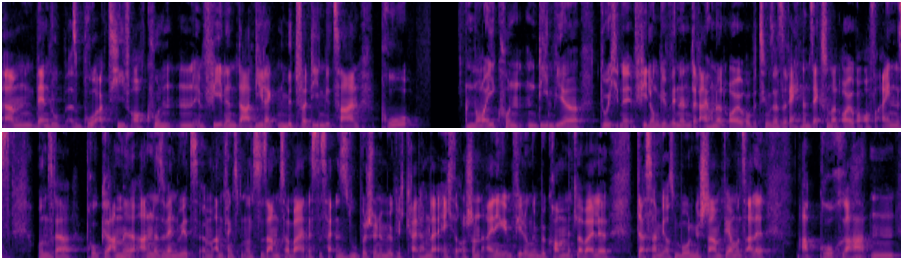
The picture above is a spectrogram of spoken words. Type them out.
ähm, wenn du also proaktiv auch Kunden empfehlen, da direkt mitverdienen. Wir zahlen pro Neukunden, den wir durch eine Empfehlung gewinnen, 300 Euro beziehungsweise rechnen 600 Euro auf eines unserer Programme an. Also wenn du jetzt ähm, anfängst mit uns zusammenzuarbeiten, ist das halt eine super schöne Möglichkeit. Haben da echt auch schon einige Empfehlungen bekommen mittlerweile. Das haben wir aus dem Boden gestammt. Wir haben uns alle Abbruchraten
